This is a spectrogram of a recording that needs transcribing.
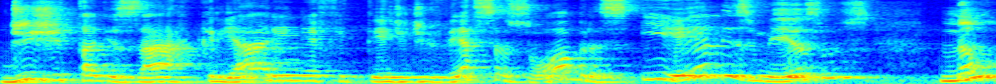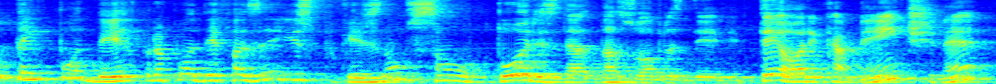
digitalizar, criar NFT de diversas obras e eles mesmos não tem poder para poder fazer isso, porque eles não são autores da, das obras dele. Teoricamente, né?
